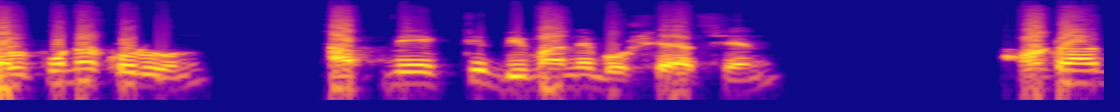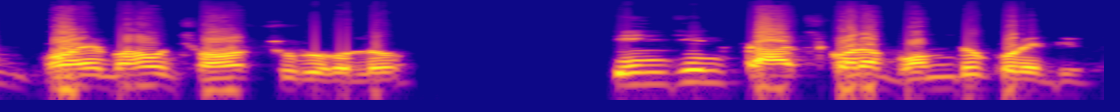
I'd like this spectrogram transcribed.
কল্পনা করুন, আপনি একটি বিমানে বসে আছেন। হঠাৎ ভয়াবহ ঝড় শুরু হলো। ইঞ্জিন কাজ করা বন্ধ করে দিল।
